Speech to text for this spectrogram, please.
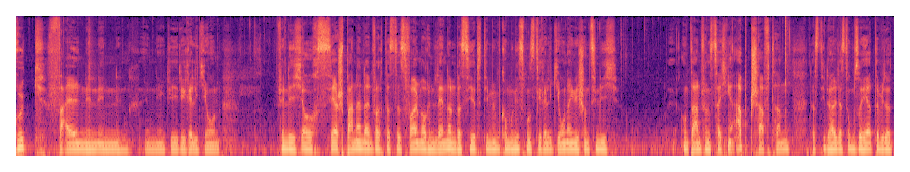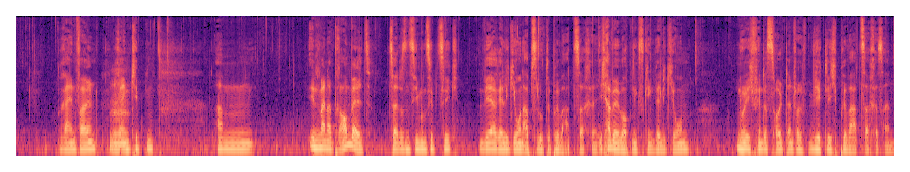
rückfallen in, in, in irgendwie die Religion. Finde ich auch sehr spannend einfach, dass das vor allem auch in Ländern passiert, die mit dem Kommunismus die Religion eigentlich schon ziemlich unter Anführungszeichen abgeschafft haben, dass die da halt erst umso härter wieder reinfallen, mhm. reinkippen. Ähm, in meiner Traumwelt 2077 wäre Religion absolute Privatsache. Ich habe ja überhaupt nichts gegen Religion. Nur ich finde, es sollte einfach wirklich Privatsache sein.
